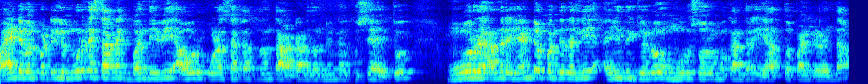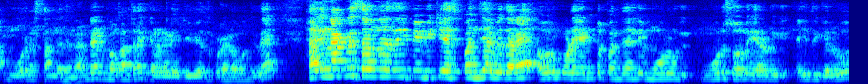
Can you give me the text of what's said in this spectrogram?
ಪಾಯಿಂಟ್ ಟೇಬಲ್ ಪಟ್ಟಿಯಲ್ಲಿ ಮೂರನೇ ಸ್ಥಾನಕ್ಕೆ ಬಂದೀವಿ. ಅವರು ಕೂಡ ಸಖತ್ತಾದಂತ ಆಟ ಆಡಿದ್ರು. ನಿನ್ನೆ ಖುಷಿ ಆಯ್ತು. ಮೂರು ಅಂದ್ರೆ ಎಂಟು ಪಂದ್ಯದಲ್ಲಿ ಐದು ಗೆಲುವು, ಮೂರು ಸೋಲು ಮುಖಾಂತರ ಈ ಹತ್ತು ಪಾಯಿಂಟ್ಗಳಿಂದ ಮೂರನೇ ಸ್ಥಾನದಲ್ಲಿ ಹಂಡ್ರೆಡ್ ಮುಖಾಂತರ ಕೆಳಗಡೆ ಇದ್ದೀವಿ ಅಂತ ಕೂಡ ಹೇಳಬಹುದಿದೆ. ಹಾಗೆ ನಾಲ್ಕನೇ ಸ್ಥಾನದಲ್ಲಿ P V K S Punjab ಇದ್ದಾರೆ. ಅವರು ಕೂಡ ಎಂಟು ಪಂದ್ಯದಲ್ಲಿ ಮೂರು ಮೂರು ಸೋಲು, ಎರಡು ಐದು ಗೆಲುವು.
